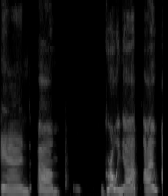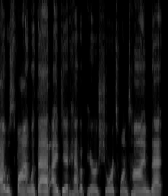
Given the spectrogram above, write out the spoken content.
And um, growing up, I, I was fine with that. I did have a pair of shorts one time that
